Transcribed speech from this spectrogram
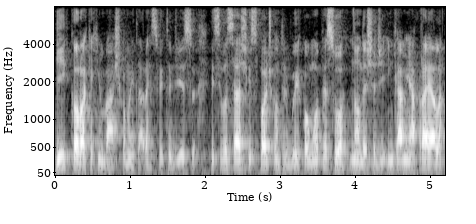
e coloque aqui embaixo comentário a respeito disso. E se você acha que isso pode contribuir com alguma pessoa, não deixa de encaminhar para ela,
